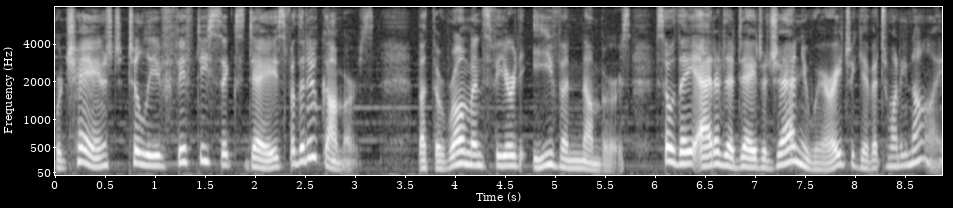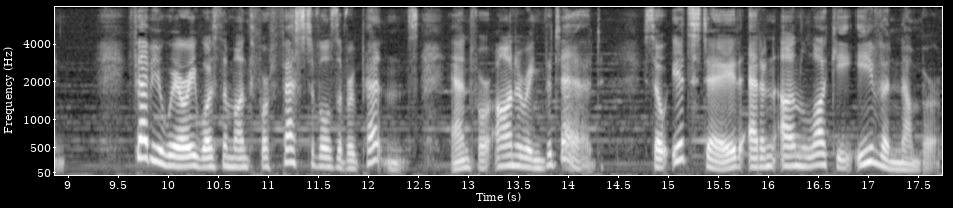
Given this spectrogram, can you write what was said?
were changed to leave 56 days for the newcomers. But the Romans feared even numbers, so they added a day to January to give it 29. February was the month for festivals of repentance and for honoring the dead, so it stayed at an unlucky even number.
